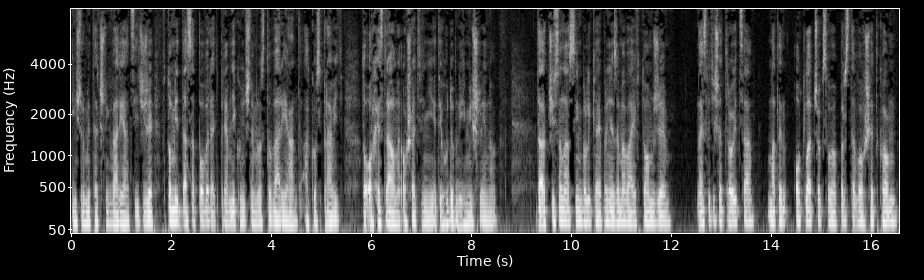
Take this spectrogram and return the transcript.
instrumentačných variácií. Čiže v tom je, dá sa povedať, priam nekonečné množstvo variant, ako spraviť to orchestrálne ošatenie tých hudobných myšlienok. Tá číselná symbolika je pre mňa zaujímavá aj v tom, že Najsvetejšia Trojica má ten otlačok svojho prsta vo všetkom,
